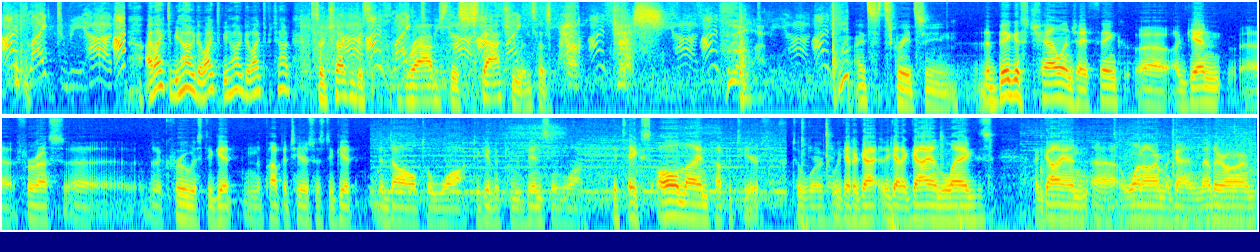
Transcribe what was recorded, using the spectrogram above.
I'd like to be hugged. I like to be hugged. I like to be hugged. I like to be hugged. So Chucky just grabs this statue and says, This. it's, it's a great scene. The biggest challenge, I think, uh, again, uh, for us, uh, the crew, was to get, and the puppeteers, was to get the doll to walk, to give a convincing walk. It takes all nine puppeteers to work. We got a guy, we got a guy on legs, a guy on uh, one arm, a guy on another arm,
